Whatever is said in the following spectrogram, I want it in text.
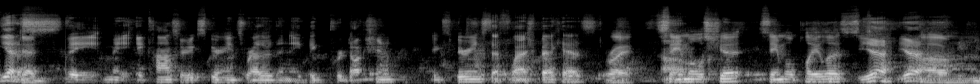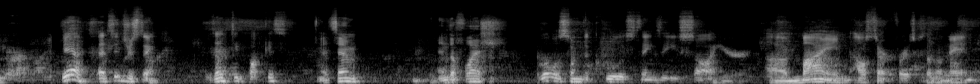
Yes, they make a concert experience rather than a big production experience that Flashback has. Right. Same old shit, same old playlist. Yeah, yeah. Um, yeah, that's interesting. Is that Dick Butkus? That's him. In the flesh. What was some of the coolest things that you saw here? Uh, mine, I'll start first because I'm a man.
